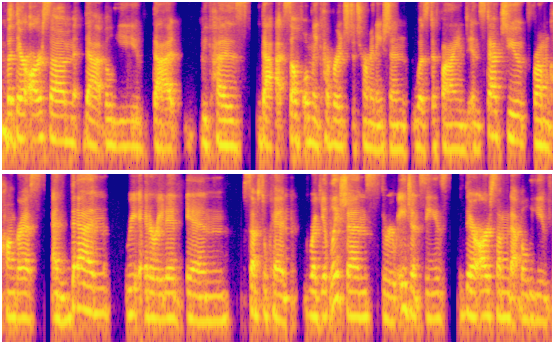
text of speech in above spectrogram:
But there are some that believe that because that self only coverage determination was defined in statute from Congress and then reiterated in subsequent regulations through agencies, there are some that believe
